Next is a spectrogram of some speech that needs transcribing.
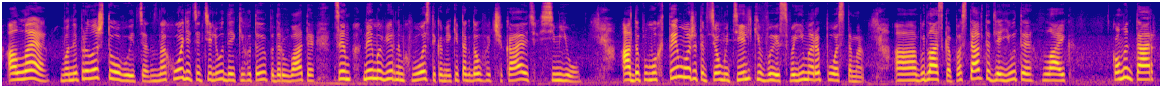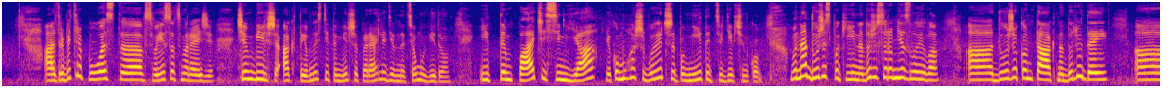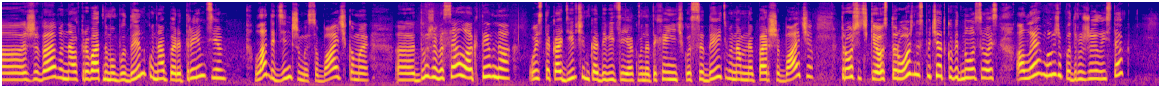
Але вони прилаштовуються, знаходяться ті люди, які готові подарувати цим неймовірним хвостикам, які так довго чекають сім'ю. А допомогти можете в цьому тільки ви своїми репостами. Будь ласка, поставте для Юти лайк, коментар. Зробіть репост е, в свої соцмережі. Чим більше активності, тим більше переглядів на цьому відео. І тим паче сім'я якомога швидше помітить цю дівчинку. Вона дуже спокійна, дуже сором'язлива, дуже контактна до людей. Живе вона в приватному будинку на перетримці, ладить з іншими собачками. Е, Дуже весела, активна. Ось така дівчинка. Дивіться, як вона тихенечко сидить. Вона мене перше бачить. Трошечки осторожно спочатку відносилась, але ми вже подружились, так?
